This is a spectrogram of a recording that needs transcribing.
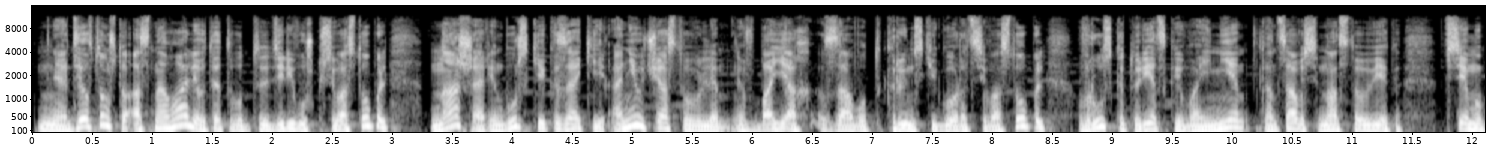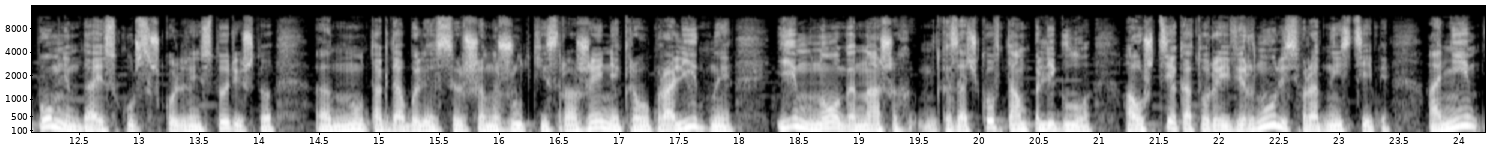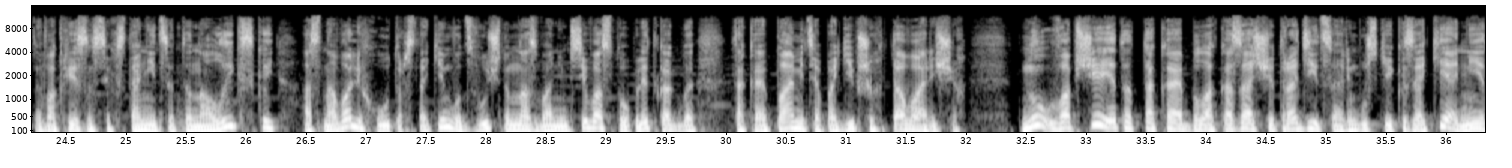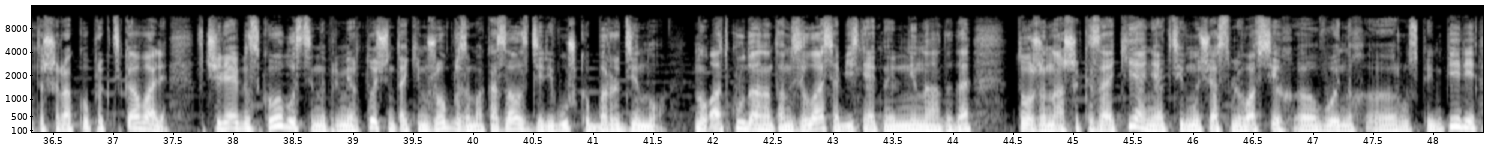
Дело в том, что основали вот эту вот деревушку Севастополь наши оренбургские казаки. Они участвовали в боях за вот крымский город Севастополь в русско-турецкой войне конца 18 века. Все мы помним, да, из курса школьной истории, что, э, ну, тогда были совершенно жуткие сражения, кровопролитные, и много наших казачков там полегло. А уж те, которые вернулись в родные степи, они в окрестностях станицы Таналыкской основали хутор с таким вот звучным названием Севастополь. Это как бы такая память о погибших товарищах. Ну, вообще, это такая была казачья традиция. Оренбургские казаки, они это широко практиковали. В Челябинской области, например, точно таким же образом оказалась деревушка Бородино. Ну, откуда она там взялась, объяснять, наверное, не надо, да? Тоже наши казаки, они активно участвовали во всех э, войнах э, Русской империи, э,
